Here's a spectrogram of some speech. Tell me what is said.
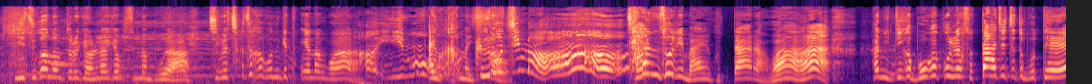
2주가 넘도록 연락이 없으면 뭐야? 집에 찾아가 보는 게 당연한 거야. 아, 이모. 아이고, 가만히 있어. 그러지 마. 잔소리 말고 따라와. 아니 네가 뭐가 꿀려서 따지지도 못해?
